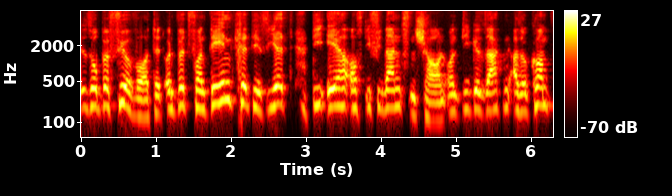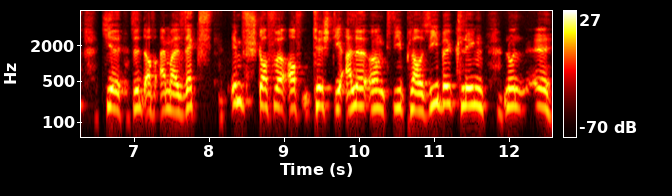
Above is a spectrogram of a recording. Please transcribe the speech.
so befürwortet und wird von denen kritisiert, die eher auf die Finanzen schauen und die gesagt, also kommt, hier sind auf einmal sechs Impfstoffe auf dem Tisch, die alle irgendwie plausibel klingen. Nun äh,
